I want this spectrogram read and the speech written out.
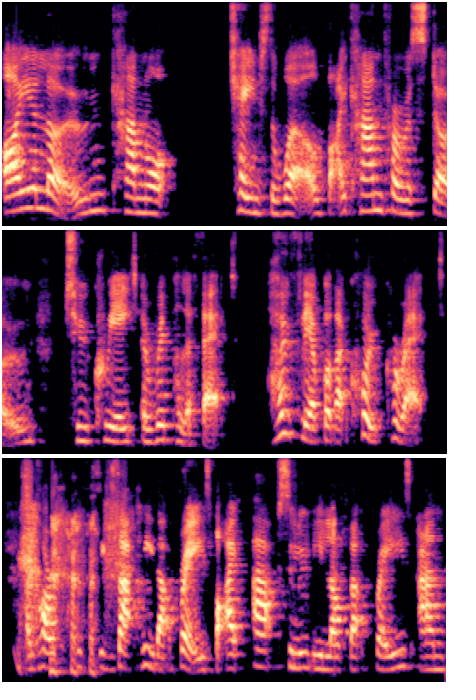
I alone cannot change the world, but I can throw a stone to create a ripple effect. Hopefully, I've got that quote correct. I can't remember exactly that phrase, but I absolutely love that phrase. And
